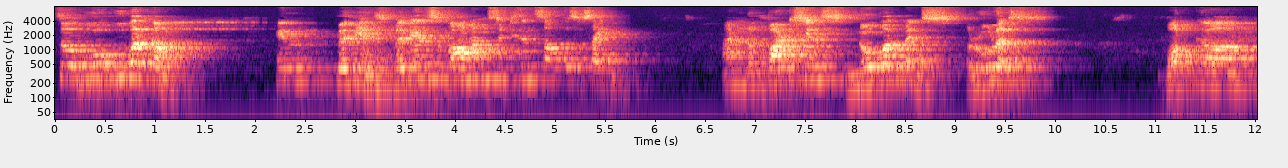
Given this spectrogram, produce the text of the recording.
So who, who were come in plebeians? Plebeians common citizens of the society. And the patricians, noblemen, rulers, work uh,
